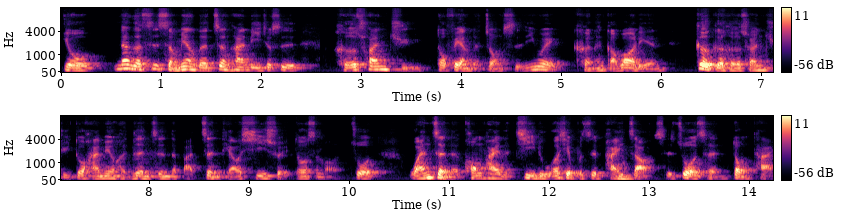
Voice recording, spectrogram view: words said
有那个是什么样的震撼力？就是。河川局都非常的重视，因为可能搞不好连各个河川局都还没有很认真的把整条溪水都什么做完整的空拍的记录，而且不是拍照，是做成动态。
